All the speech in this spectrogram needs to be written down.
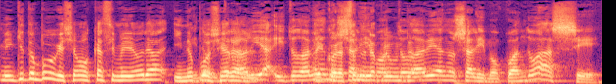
me, inquieta un poco que llevamos casi media hora y no puedo llegar todavía, Y todavía, no salimos, todavía no salimos. Cuando hace,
